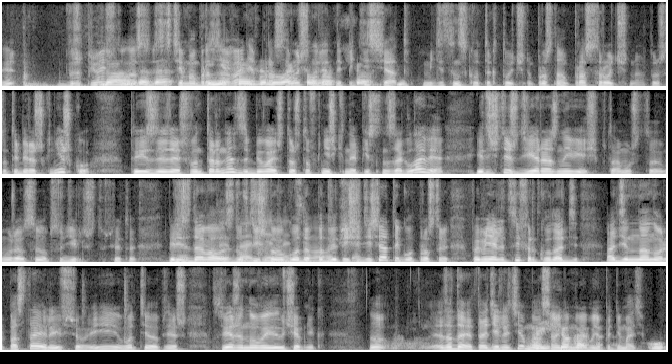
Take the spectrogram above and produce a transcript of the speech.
Вы же понимаете, да, что у нас да, да. система образования просрочена лет на 50. Все. Медицинского так точно. Просто она просрочена. Потому что ты берешь книжку, ты залезаешь в интернет, забиваешь то, что в книжке написано заглавие, и ты читаешь две разные вещи. Потому что мы уже обсудили, что все это пересдавалось с 2000 года по 2010 вообще. год. Просто поменяли циферку, один на ноль поставили, и все. И вот тебе, понимаешь, свежий новый учебник. Ну, это да, это отдельная тема, мы а самом деле не будем поднимать. У,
